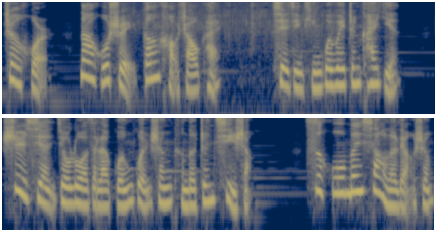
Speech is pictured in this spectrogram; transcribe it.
这会儿那壶水刚好烧开，谢景亭微微睁开眼，视线就落在了滚滚升腾的蒸汽上，似乎闷笑了两声。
